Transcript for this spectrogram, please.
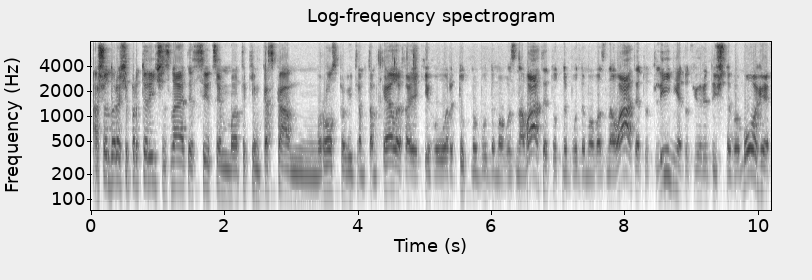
А що, до речі, протирічить, знаєте, всі цим е, таким казкам, розповідям там Келега, які говорять, тут ми будемо визнавати, тут не будемо визнавати, тут лінія, тут юридичні вимоги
